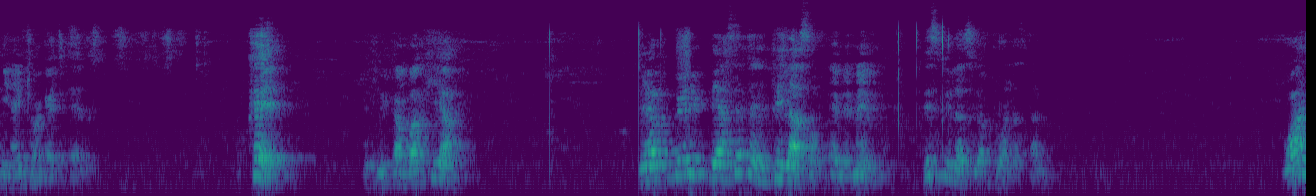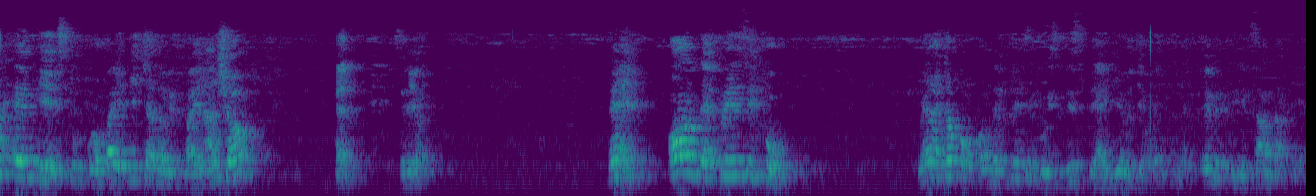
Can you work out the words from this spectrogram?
inaitwa get help. Okay, if we come back here, there are there are certain pillars of MMM. These pillars you have to understand. One aim is to provide each other with financial help. Then, on the principle, when I talk of on the principle, is this the ideology of MMM? Everything is summed up here.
